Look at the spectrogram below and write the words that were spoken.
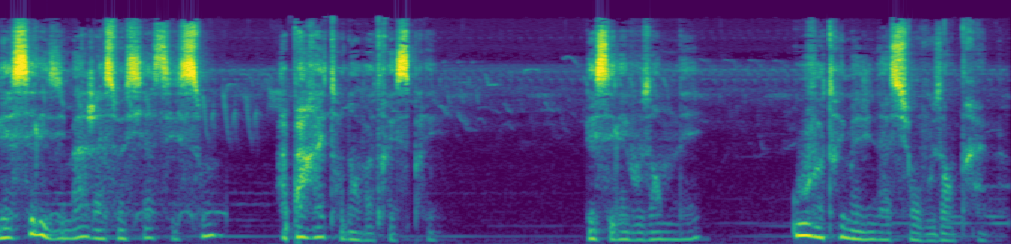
Laissez les images associées à ces sons apparaître dans votre esprit. Laissez-les vous emmener où votre imagination vous entraîne.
